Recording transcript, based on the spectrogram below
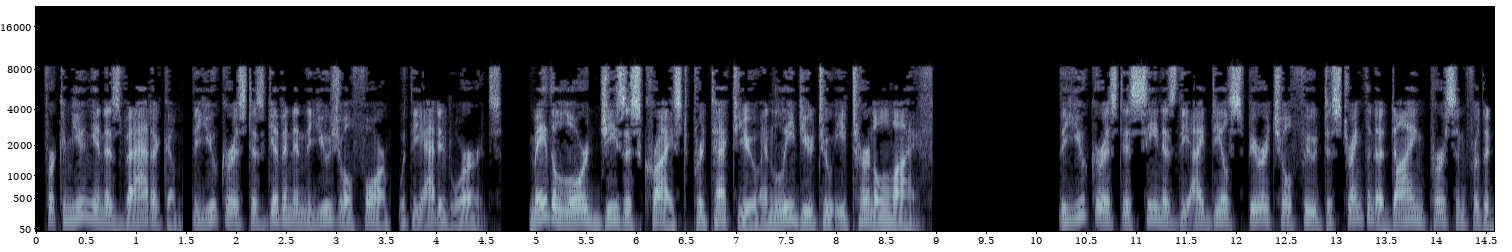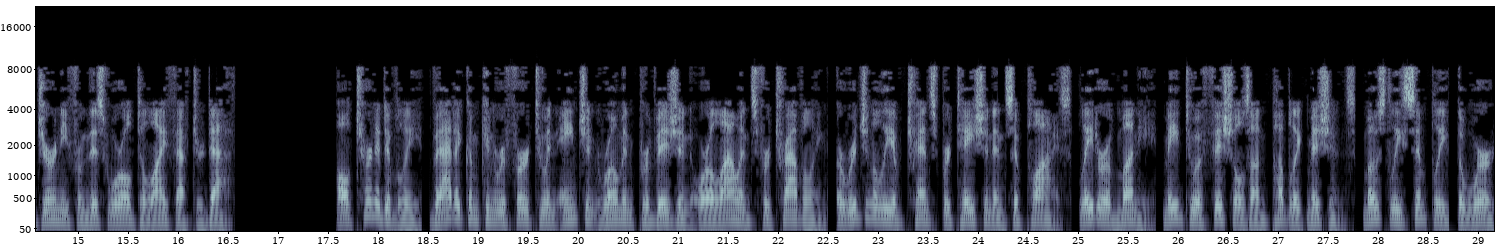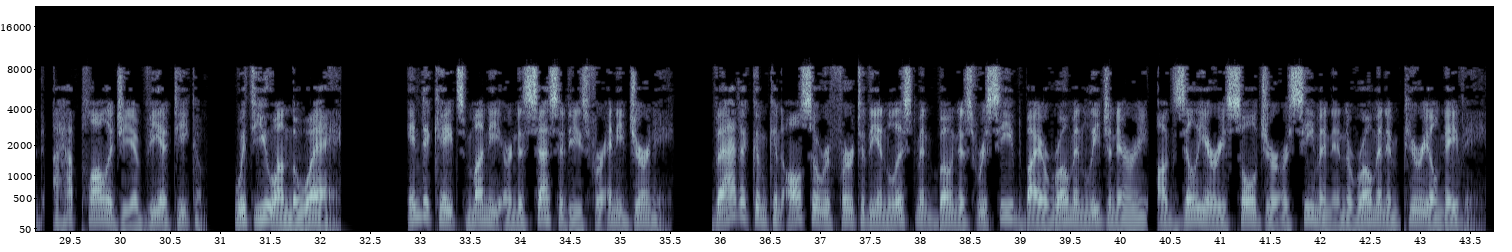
For communion as viaticum, the Eucharist is given in the usual form, with the added words, "...may the Lord Jesus Christ protect you and lead you to eternal life." The Eucharist is seen as the ideal spiritual food to strengthen a dying person for the journey from this world to life after death. Alternatively, viaticum can refer to an ancient Roman provision or allowance for traveling, originally of transportation and supplies, later of money, made to officials on public missions, mostly simply, the word, a haplology of viaticum with you on the way, indicates money or necessities for any journey. Viaticum can also refer to the enlistment bonus received by a Roman legionary, auxiliary soldier or seaman in the Roman imperial navy.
